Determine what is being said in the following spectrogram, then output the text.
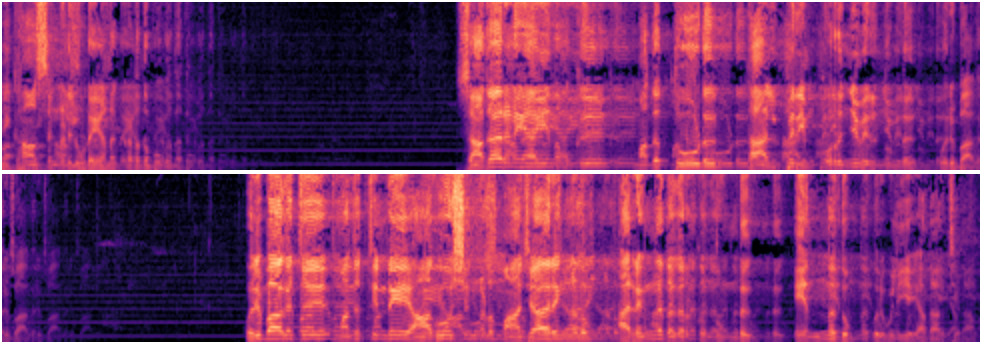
വികാസങ്ങളിലൂടെയാണ് കടന്നുപോകുന്നത്. സാധാരണയായി നമുക്ക് മതത്തോട് താല്പര്യം കുറഞ്ഞു വരുന്നുണ്ട് ഒരു ഭാഗത്ത്. ഒരു ഭാഗത്ത് മതത്തിന്റെ ആഘോഷങ്ങളും ആചാരങ്ങളും അരങ്ങ് തകർക്കുന്നുണ്ട് എന്നതും ഒരു വലിയ യാഥാർത്ഥ്യമാണ്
